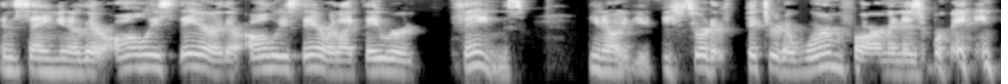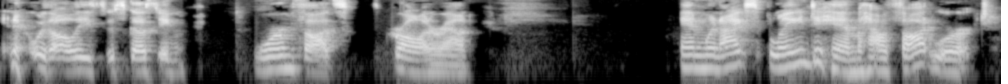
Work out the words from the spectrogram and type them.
and saying, you know, they're always there. They're always there. Like they were things. You know, you, you sort of pictured a worm farm in his brain, you know, with all these disgusting worm thoughts crawling around. And when I explained to him how thought worked,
